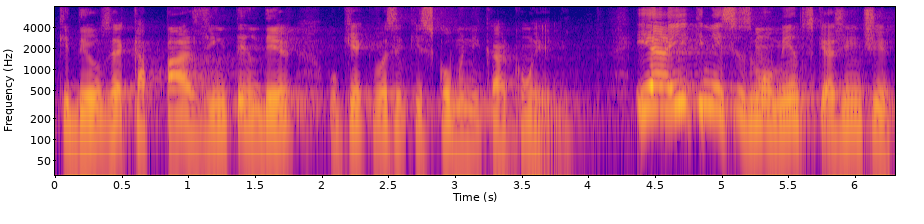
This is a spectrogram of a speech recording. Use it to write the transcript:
que Deus é capaz de entender o que é que você quis comunicar com Ele. E é aí que nesses momentos que a gente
